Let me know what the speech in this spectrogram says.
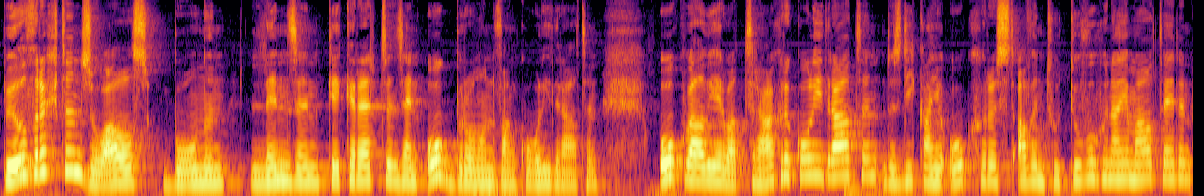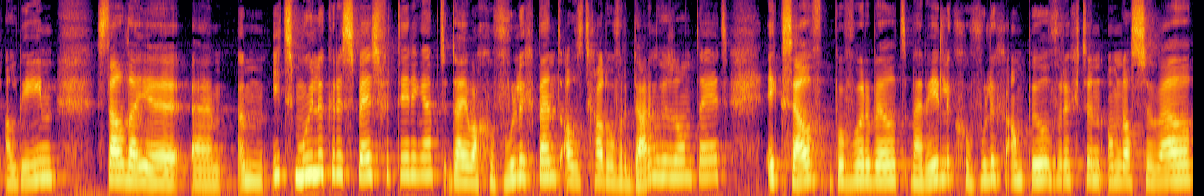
Peulvruchten zoals bonen, linzen, kikkererwten zijn ook bronnen van koolhydraten. Ook wel weer wat tragere koolhydraten, dus die kan je ook gerust af en toe toevoegen aan je maaltijden. Alleen stel dat je um, een iets moeilijkere spijsvertering hebt, dat je wat gevoelig bent als het gaat over darmgezondheid. Ik zelf bijvoorbeeld ben redelijk gevoelig aan peulvruchten, omdat ze wel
